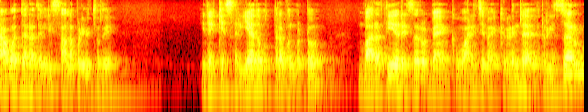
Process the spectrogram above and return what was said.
ಯಾವ ದರದಲ್ಲಿ ಸಾಲ ಪಡೆಯುತ್ತದೆ? ಇದಕ್ಕೆ ಸರಿಯಾದ ಉತ್ತರ ಬಂದ್ಬಿಟ್ಟು ಭಾರತೀಯ ರಿಸರ್ವ್ ಬ್ಯಾಂಕ್ ವಾಣಿಜ್ಯ ಬ್ಯಾಂಕ್ಗಳಿಂದ ರಿಸರ್ವ್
